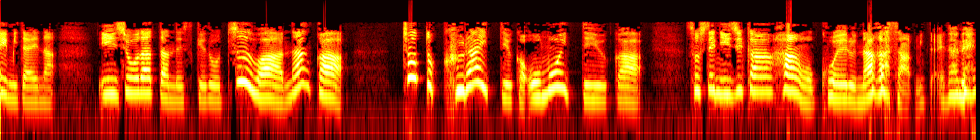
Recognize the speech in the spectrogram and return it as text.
ーイみたいな印象だったんですけど、2はなんか、ちょっと暗いっていうか重いっていうか、そして2時間半を超える長さみたいなね。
